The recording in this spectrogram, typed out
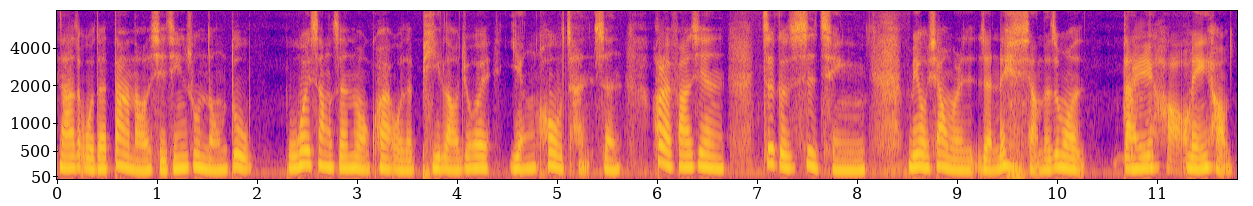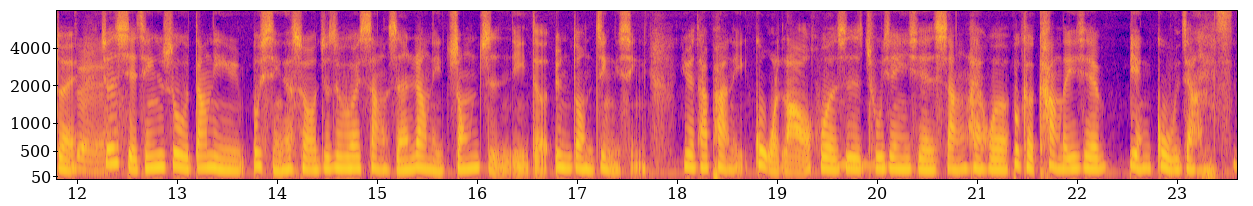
那我的大脑血清素浓度。不会上升那么快，我的疲劳就会延后产生。后来发现这个事情没有像我们人类想的这么美 好。美好，对，对，就是血清素，当你不行的时候，就是会上升，让你终止你的运动进行，因为他怕你过劳，或者是出现一些伤害或者不可抗的一些变故这样子。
